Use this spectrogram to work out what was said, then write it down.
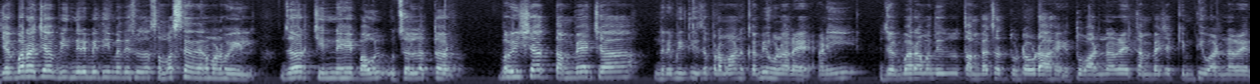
जगभराच्या वीज निर्मितीमध्ये सुद्धा समस्या निर्माण होईल. जर चीनने हे पाऊल उचललं तर. भविष्यात तांब्याच्या निर्मितीचं प्रमाण कमी होणार आहे आणि जगभरामध्ये जो तांब्याचा तुटवडा आहे तो वाढणार आहे तांब्याच्या किमती वाढणार आहेत.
